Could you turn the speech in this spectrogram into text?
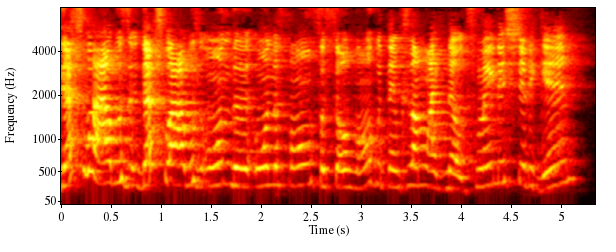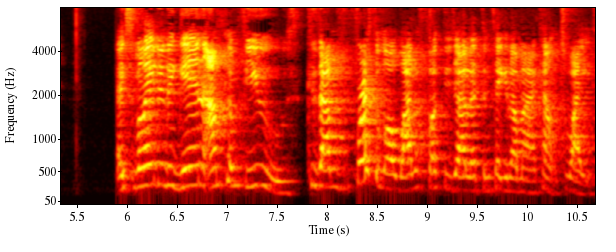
that's why I was. That's why I was on the on the phone for so long with them because I'm like, no, explain this shit again. Explain it again. I'm confused because I'm first of all, why the fuck did y'all let them take it on my account twice?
